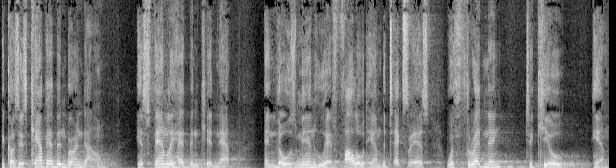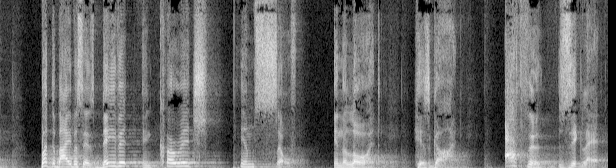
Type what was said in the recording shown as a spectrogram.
because his camp had been burned down, his family had been kidnapped, and those men who had followed him, the text says, were threatening to kill him. But the Bible says David encouraged himself in the Lord his God. After Ziklag,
